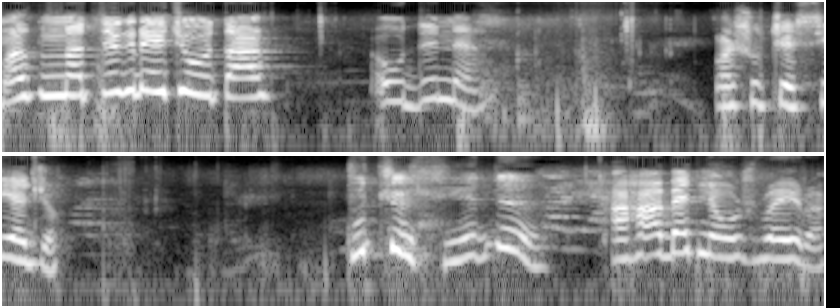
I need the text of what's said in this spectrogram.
Mat, na tik greičiau tą audinę. Aš jau čia sėdžiu. Tu čia sėdi? Aha, bet ne už vairą.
